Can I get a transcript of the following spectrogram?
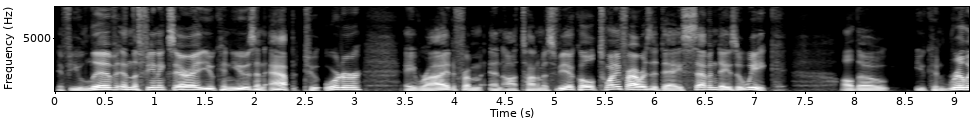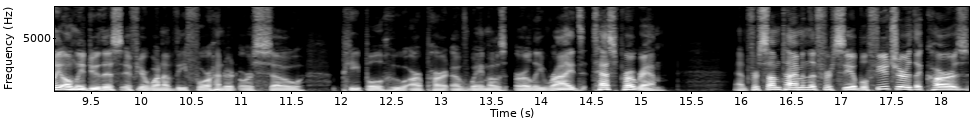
If you live in the Phoenix area, you can use an app to order a ride from an autonomous vehicle 24 hours a day, seven days a week. Although you can really only do this if you're one of the 400 or so people who are part of Waymo's early rides test program. And for some time in the foreseeable future, the cars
